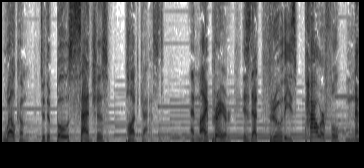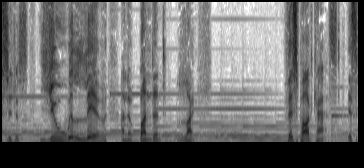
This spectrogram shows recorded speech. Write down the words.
Welcome to the Bo Sanchez podcast. And my prayer is that through these powerful messages, you will live an abundant life. This podcast is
